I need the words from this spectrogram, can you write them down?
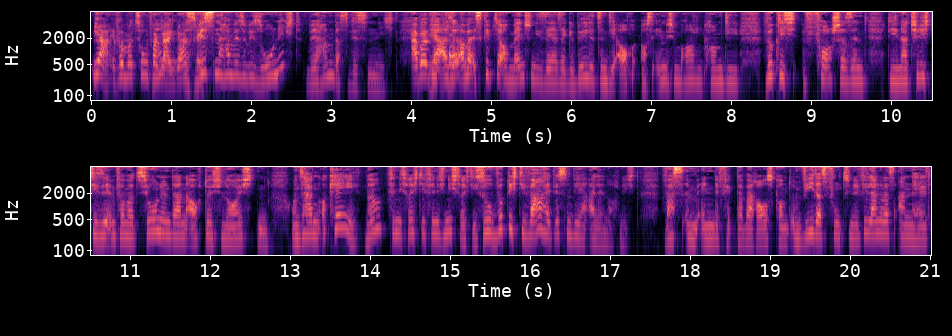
Ja, Informationen vergleichen. Du hast das recht. Wissen haben wir sowieso nicht. Wir haben das Wissen nicht. Aber wir ja, also, aber es gibt ja auch Menschen, die sehr, sehr gebildet sind, die auch aus ähnlichen Branchen kommen, die wirklich Forscher sind, die natürlich diese Informationen dann auch durchleuchten und sagen, okay, ne, finde ich richtig, finde ich nicht richtig. So wirklich die Wahrheit wissen wir ja alle noch nicht. Was im Endeffekt dabei rauskommt und wie das funktioniert, wie lange das anhält.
